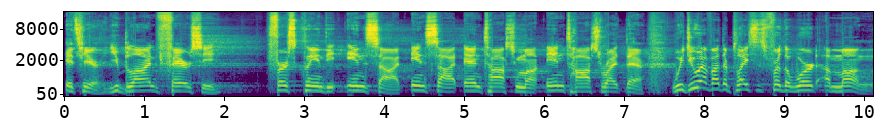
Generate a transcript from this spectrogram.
It's here. You blind Pharisee First clean the inside, inside, and toss, in toss right there. We do have other places for the word among,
